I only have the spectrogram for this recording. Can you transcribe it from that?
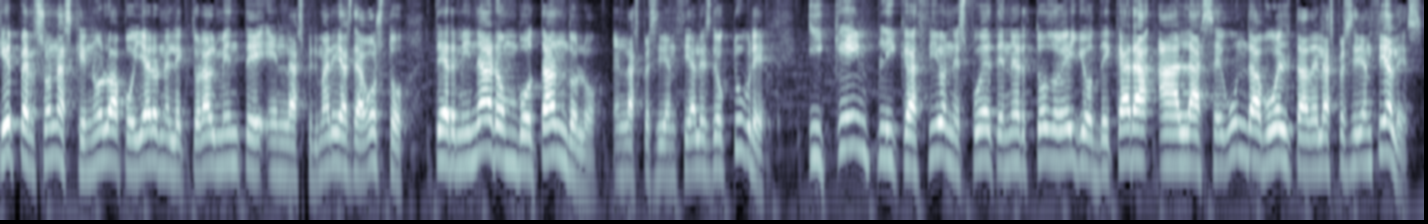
Qué personas que no lo apoyaron electoralmente en las primarias de agosto terminaron votándolo en las presidenciales de octubre y qué implicaciones puede tener todo ello de cara a la segunda vuelta de las presidenciales.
